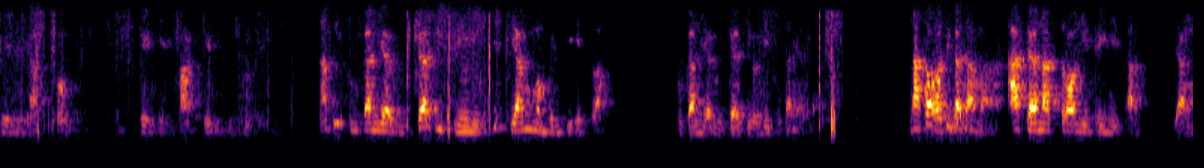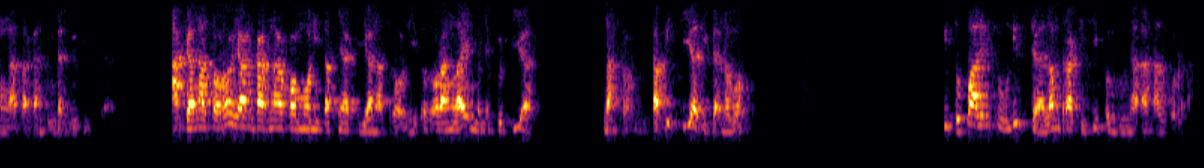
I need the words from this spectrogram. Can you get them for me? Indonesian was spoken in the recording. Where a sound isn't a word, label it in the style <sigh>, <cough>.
bin Yakub bin Ishak Tapi bukan Yahuda ideologis yang membenci Islam. Bukan Yahuda Zionis misalnya. Nasoro juga sama. Ada Nasrani Trinitas yang mengatakan Tuhan itu tiga. Ada Nasoro yang karena komunitasnya dia Nasrani, terus orang lain menyebut dia Nasrani. Tapi dia tidak nawa. Itu paling sulit dalam tradisi penggunaan Al-Quran.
